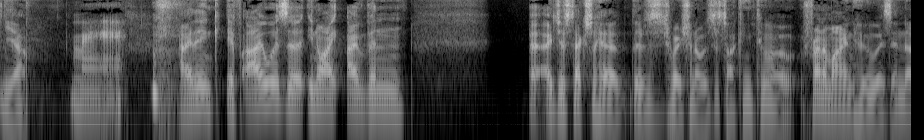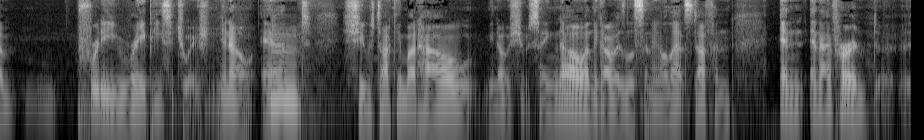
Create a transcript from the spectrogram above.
Yeah. Meh. I think if I was a, you know, I I've been, I just actually had there's a situation I was just talking to a friend of mine who is in a pretty rapey situation, you know, and mm. She was talking about how you know she was saying no and the guy was listening, all that stuff, and and and I've heard uh,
